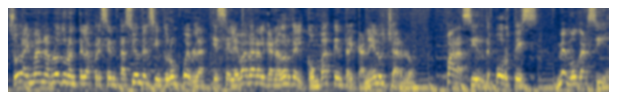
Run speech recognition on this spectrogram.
Sulaimán habló durante la presentación del Cinturón Puebla que se le va a dar al ganador del combate entre Canelo y Charlo. Para Sir Deportes, Memo García.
